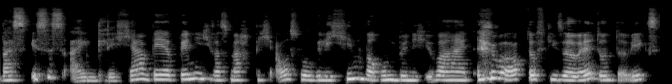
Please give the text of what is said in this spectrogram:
was ist es eigentlich? Ja, wer bin ich? Was macht mich aus? Wo will ich hin? Warum bin ich überhaupt auf dieser Welt unterwegs?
